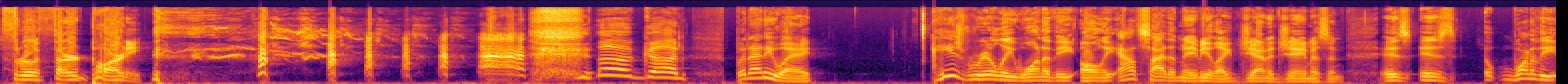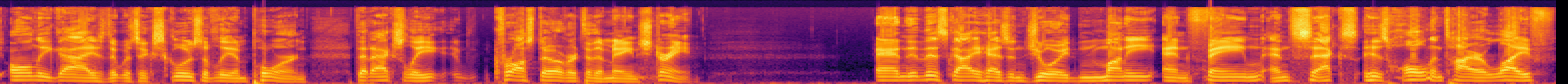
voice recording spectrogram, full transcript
through a third party. oh God. But anyway, he's really one of the only outside of maybe like Jenna Jameson is is one of the only guys that was exclusively in porn that actually crossed over to the mainstream. And this guy has enjoyed money and fame and sex his whole entire life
